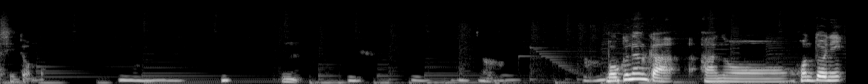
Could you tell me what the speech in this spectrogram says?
しいと思う。うん。うん。僕なん。か、あのー本当に、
